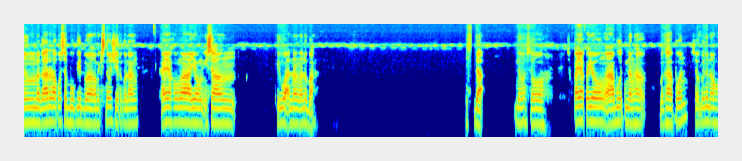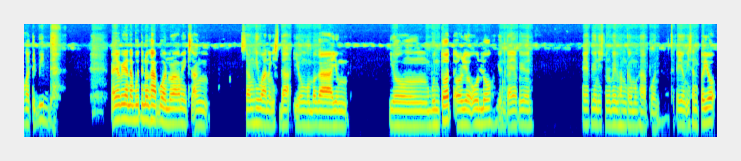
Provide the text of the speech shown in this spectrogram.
Nung nag-aaral ako sa bukid mga kamix no, share ko lang, kaya ko nga yung isang hiwa ng ano ba, isda. No, so, so kaya ko yung aabutin ng ha- maghapon. So, ganoon ako katipid. kaya ko yan abutin maghapon mga kamix ang isang hiwa ng isda. Yung kumbaga yung yung buntot or yung ulo, yun kaya ko yun. Kaya ko yun isurvive hanggang maghapon. At saka yung isang tuyo.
